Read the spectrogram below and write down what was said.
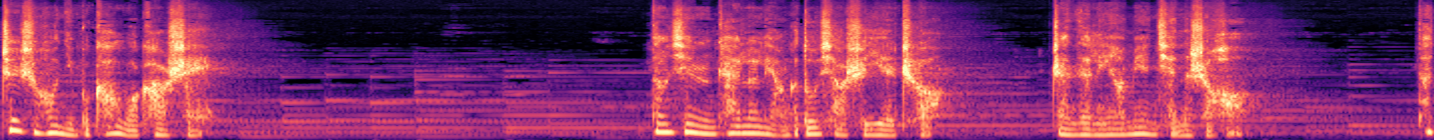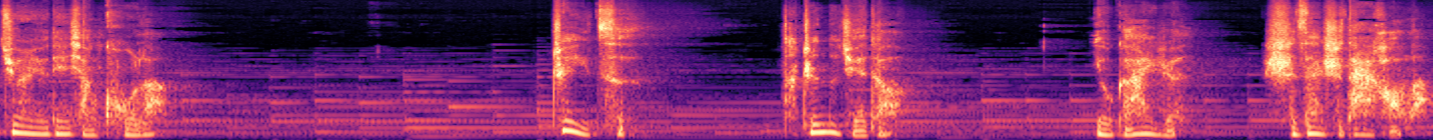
这时候你不靠我靠谁？当新人开了两个多小时夜车，站在林阳面前的时候，他居然有点想哭了。这一次，他真的觉得有个爱人实在是太好了。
